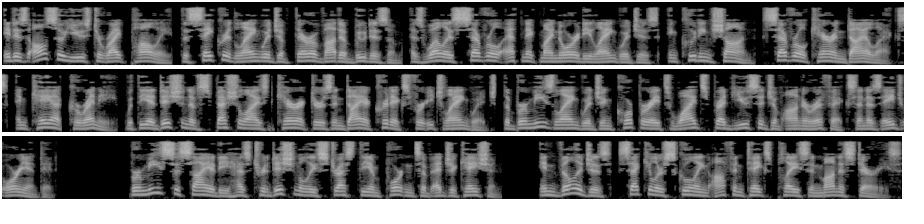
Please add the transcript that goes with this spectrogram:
It is also used to write Pali, the sacred language of Theravada Buddhism, as well as several ethnic minority languages, including Shan, several Karen dialects, and Kayah Karenni, with the addition of specialized characters and diacritics for each language. The Burmese language incorporates widespread usage of honorifics and is age-oriented. Burmese society has traditionally stressed the importance of education. In villages, secular schooling often takes place in monasteries.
